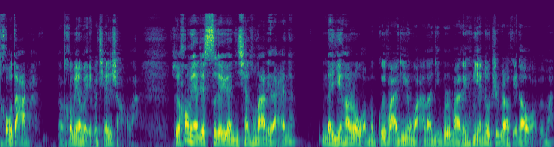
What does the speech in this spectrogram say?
头大嘛，后面尾巴钱少了，所以后面这四个月你钱从哪里来呢？那银行说我们规划已经用完了，你不是把这个年度指标给到我们吗？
